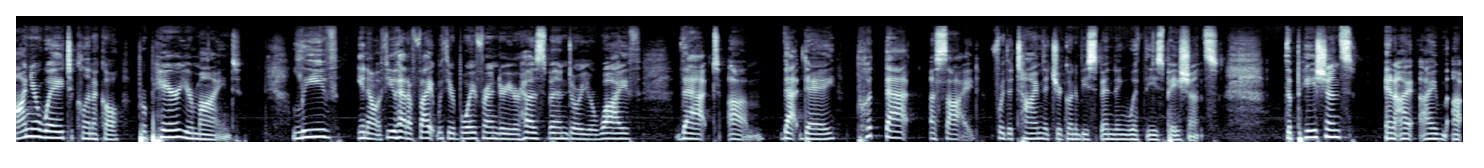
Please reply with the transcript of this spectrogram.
on your way to clinical, prepare your mind. Leave, you know, if you had a fight with your boyfriend or your husband or your wife that, um, that day, put that aside for the time that you're going to be spending with these patients. The patients, and I, I'm, uh,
